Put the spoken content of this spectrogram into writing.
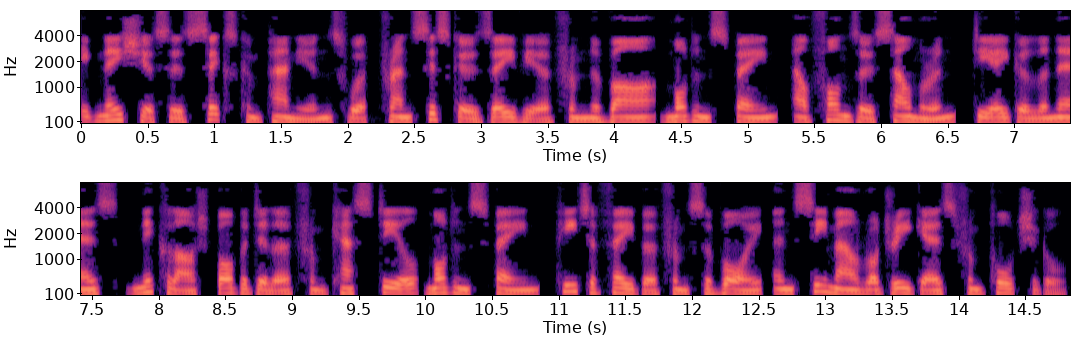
Ignatius's six companions were, Francisco Xavier from Navarre modern Spain, Alfonso Salmeron, Diego Lainez, Nicolás Bobadilla from Castile modern Spain, Peter Faber from Savoy, and Simão Rodrigues from Portugal.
